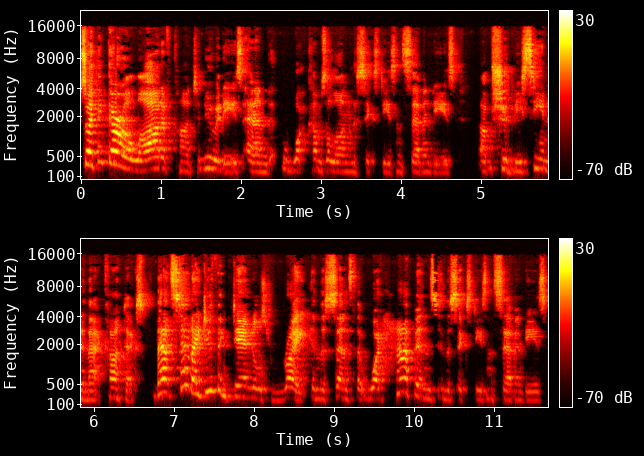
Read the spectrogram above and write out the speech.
So I think there are a lot of continuities, and what comes along in the 60s and 70s um, should be seen in that context. That said, I do think Daniel's right in the sense that what happens in the 60s and 70s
